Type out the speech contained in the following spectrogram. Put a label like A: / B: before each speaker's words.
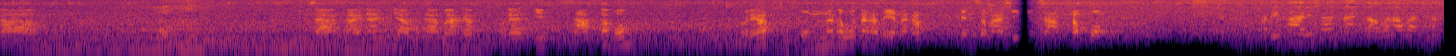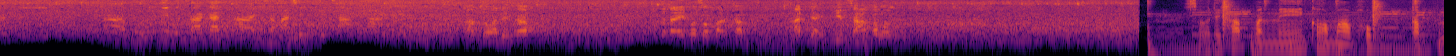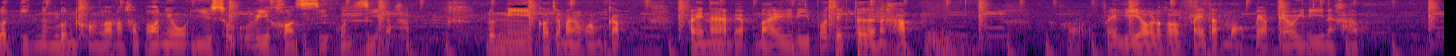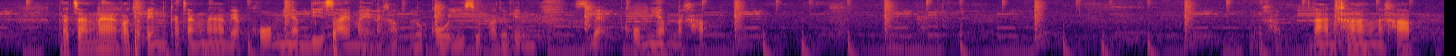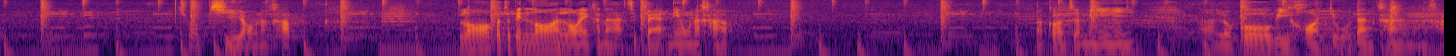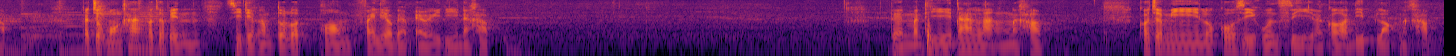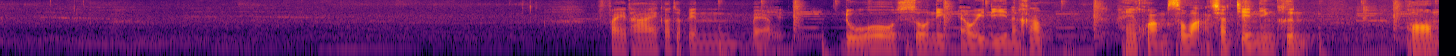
A: ครับผมที่สาขายนายพิยาพุทธามากครับหัวหน้าทีมสามครับผม
B: สวัสดีครับ ผมนัทวุฒินักเกษตรนะครับ เป็นสมาชิกทีมสามครับผม
C: สวัสดีค่ะดิฉันนางสาววราวันคันทศรีอ่าผู้ที่ปรึกษาการขายสมาชิกทีมสามค่ะ
D: ครับสวัสดีครับสนายพสมบัติครับอัดใหญ่ทีมสามครับผม
E: สวัสดีครับ วันนี้ก็มาพบ กับรถอีกหนึ่งรุ่นของเรานะครับ All New Isuzu V-Cross 4คูณ4นะครับ รุ่นนี้ก็จะมาพร้อมกับไฟหน้าแบบ Bi LED Projector นะครับแล้วก็ไฟเลี้ยวแล้วก็ไฟตัดหมอกแบบ LED นะครับ กระจังหน้าก็จะเป็นกระจังหน้าแบบโครเมียมดีไซน์ใหม่นะครับโลโก้ Isuzu ก็จะเป็นแบบโครเมียมนะครับนี่ครับด้านข้างนะครับ โฉบเฉียวนะครับ ล้อก็จะเป็นล้ออลลอยขนาด 18 นิ้วนะครับ แล้วก็จะมีโลโก้ V c o s อยู่ด้านข้างนะครับ กระจกมองข้างก็จะเป็นสีเดียวกับตัวรถพร้อมไฟเลี้ยวแบบ LED นะครับเดินมาที่ด้านหลังนะครับ ก็จะมีโลโก้4คูณ4แล้วก็ Deep Lock นะครับ ไฟท้ายก็จะเป็นแบบ Duo Sonic LED นะครับ ให้ความสว่างชัดเจนยิ่งขึ้น พร้อม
